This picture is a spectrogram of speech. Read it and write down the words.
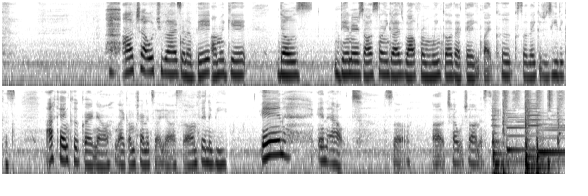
i'll chat with you guys in a bit. I'm gonna get those dinners i was telling you guys about from winco that they like cook so they could just eat it because i can't cook right now like i'm trying to tell y'all so i'm finna be in and out. So i'll chat with y'all in a sec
